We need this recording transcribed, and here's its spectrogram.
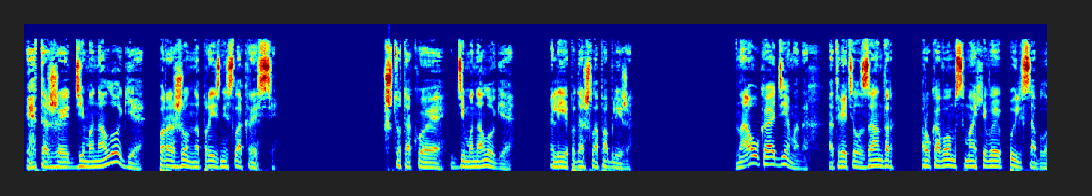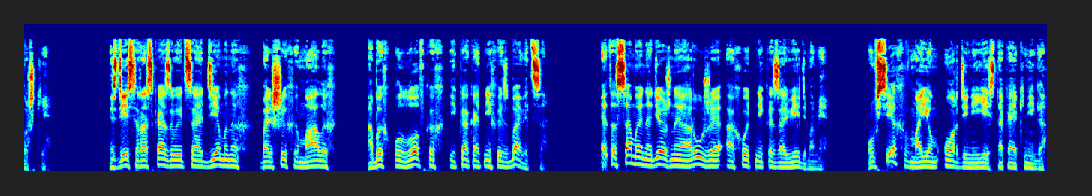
«Это же демонология!» – пораженно произнесла Кресси. «Что такое демонология?» Лия подошла поближе. «Наука о демонах», — ответил Зандер, рукавом смахивая пыль с обложки. Здесь рассказывается о демонах, больших и малых, об их уловках и как от них избавиться. Это самое надежное оружие охотника за ведьмами. У всех в моем ордене есть такая книга.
